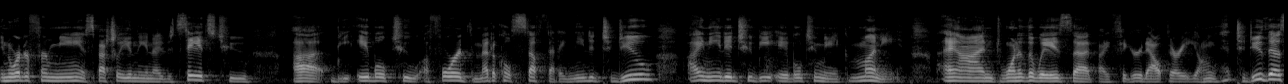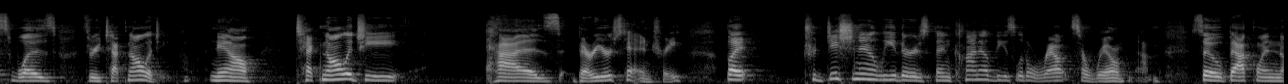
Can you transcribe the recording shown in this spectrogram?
in order for me, especially in the United States, to uh, be able to afford the medical stuff that I needed to do, I needed to be able to make money. And one of the ways that I figured out very young to do this was through technology. Now, technology has barriers to entry, but traditionally there's been kind of these little routes around them. So back when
